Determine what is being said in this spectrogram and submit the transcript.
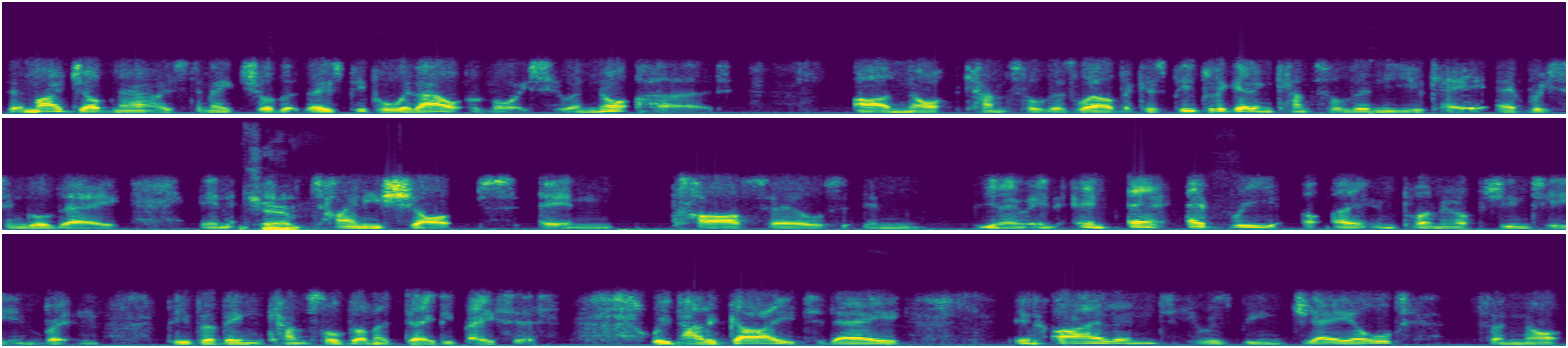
But my job now is to make sure that those people without a voice who are not heard are not cancelled as well because people are getting cancelled in the UK every single day in, sure. in tiny shops, in car sales, in you know, in, in, in every uh, employment opportunity in Britain, people are being cancelled on a daily basis. We've had a guy today in Ireland who has been jailed for not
